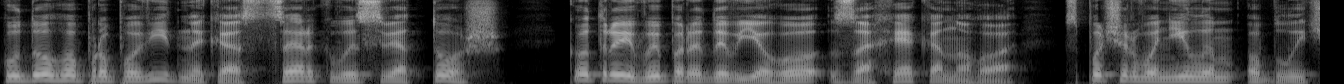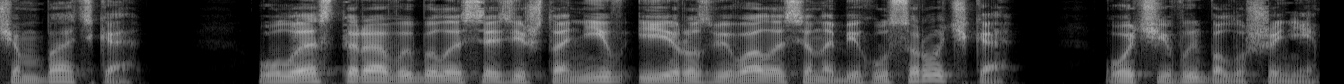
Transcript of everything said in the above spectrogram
худого проповідника з церкви Святош, котрий випередив його захеканого з почервонілим обличчям батька. У Лестера вибилася зі штанів і розвівалася на бігу сорочка, очі вибалушені.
